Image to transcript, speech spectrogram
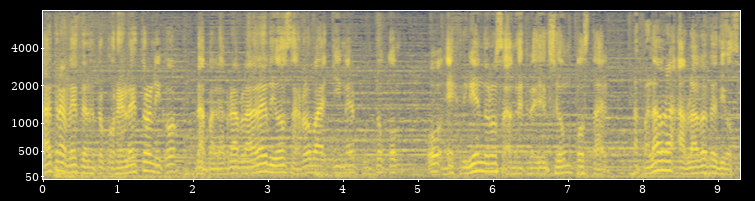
a través de nuestro correo electrónico, la palabra hablada de Dios, arroba gmail.com o escribiéndonos a nuestra dirección postal, la palabra hablada de Dios,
